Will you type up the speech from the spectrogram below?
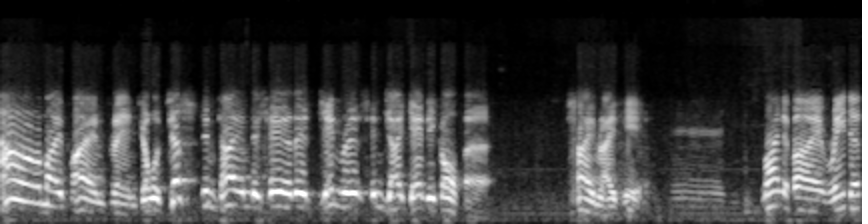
Ah, my fine friend, you're just in time to share this generous and gigantic offer. Sign right here. Mind if I read it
